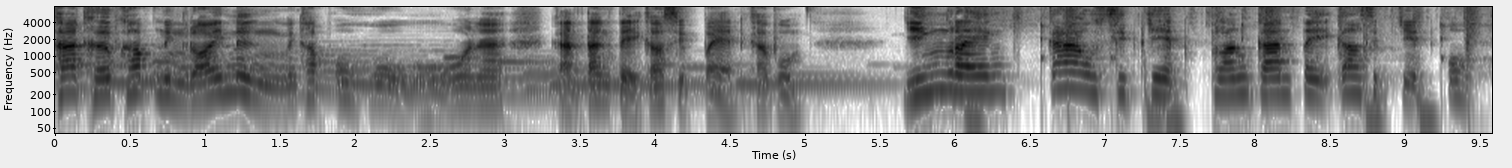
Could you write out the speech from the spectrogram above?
ค่าเคิร์ฟครับ 101 นะครับ โอ้โหนะการตั้งเตะ 98 ครับผม ยิงแรง 97 พลังการเตะ 97 โอ้โห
